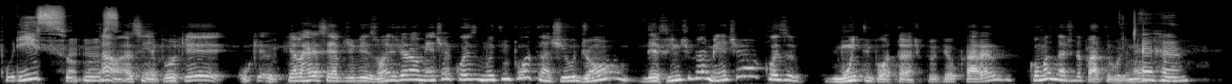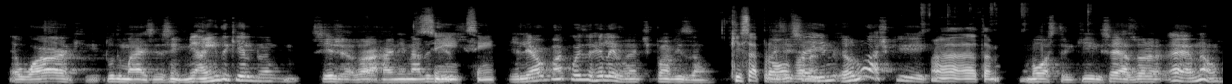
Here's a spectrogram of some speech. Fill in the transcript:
por isso. Não, não assim, é porque o que, o que ela recebe de visões geralmente é coisa muito importante. E o John, definitivamente, é uma coisa muito importante, porque o cara é comandante da patrulha, né? Uhum. É o Ark e tudo mais. Assim, ainda que ele não seja Zahar nem nada sim, disso, sim. ele é alguma coisa relevante para uma visão. Que isso é prova, Mas isso né? aí, eu não acho que ah, tá... mostre que isso é a Zora. É, não.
